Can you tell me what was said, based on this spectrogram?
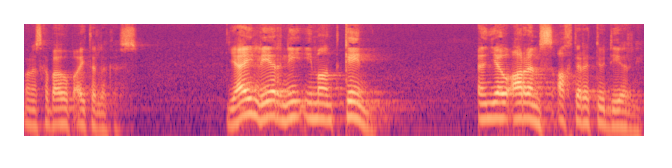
Want dit is gebou op uiterlikes. Jy leer nie iemand ken in jou arms agter 'n toe deur nie.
